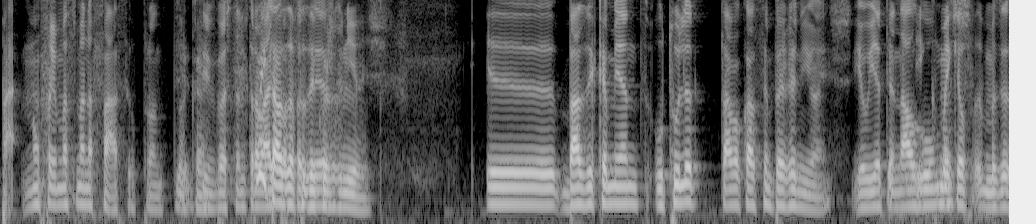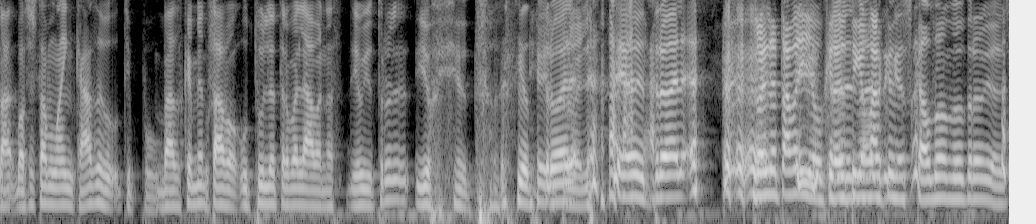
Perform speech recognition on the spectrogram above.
pá, não foi uma semana fácil, pronto, t- Ok. tive bastante é trabalho que estavas a fazer, fazer, com as reuniões? eh, basicamente o Tulha estava quase sempre em reuniões. Eu ia tendo E algumas. como é que ele, mas ba- vocês estavam lá em casa, tipo, Basicamente estava, o Tulha trabalhava na. Eu e o Tulha. Eu, eu, eu eu trolha, eu trolha. Trolha estava eu, que eu tinha marcas de escaldão da outra vez.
